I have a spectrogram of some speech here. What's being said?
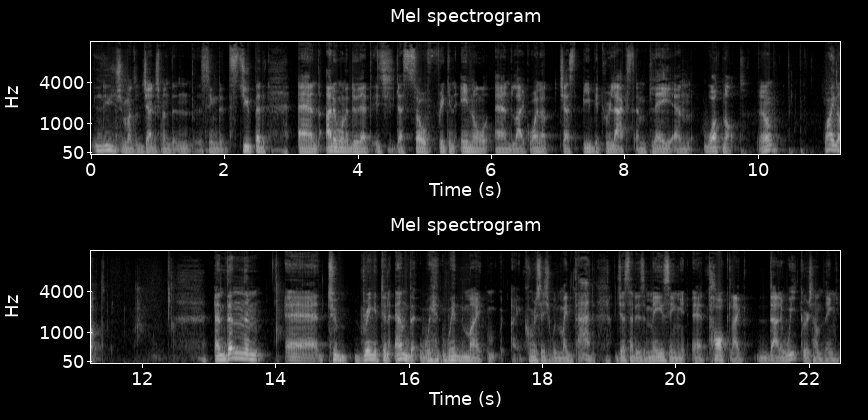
huge amount of judgment and saying that's stupid. And I don't want to do that. It's just so freaking anal and like why not just be a bit relaxed and play and whatnot, you know? Why not? And then um, uh, to bring it to an end with with my conversation with my dad, I just had this amazing uh, talk like that a week or something,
